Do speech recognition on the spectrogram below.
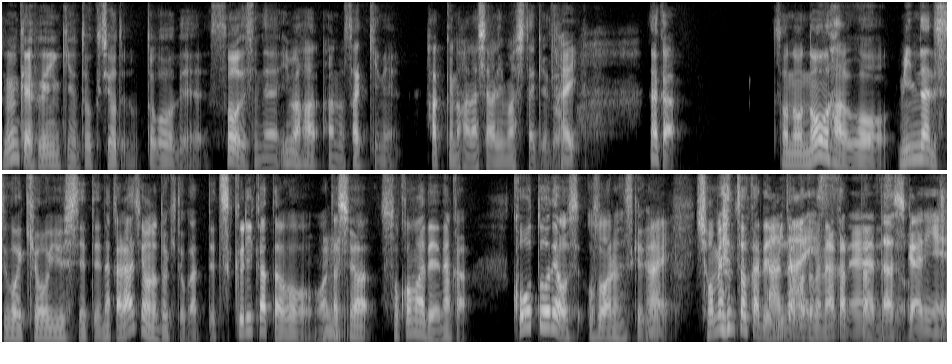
文化や雰囲気の特徴というところで、そうですね。今は、あの、さっきね、ハックの話ありましたけど、はい。なんか、そのノウハウをみんなですごい共有してて、なんかラジオの時とかって作り方を私はそこまでなんか、口頭では教わるんですけど、はい。書面とかで見たことがなかったんですよ。ね確かに、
